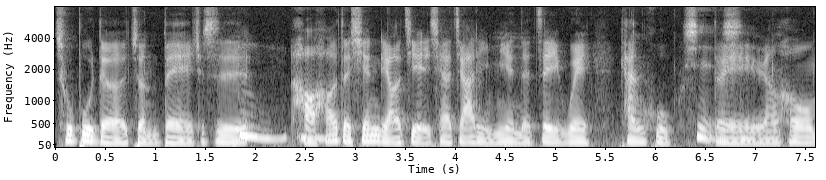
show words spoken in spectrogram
初步的准备就是好好的先了解一下家里面的这一位看护，是对，然后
